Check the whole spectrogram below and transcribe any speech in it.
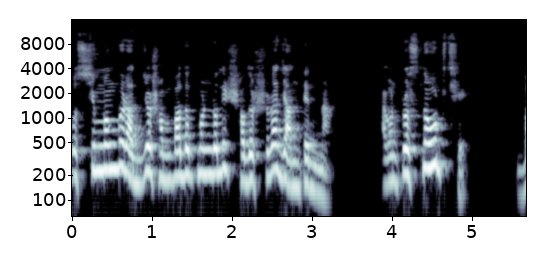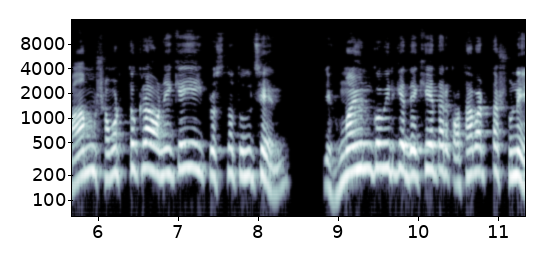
পশ্চিমবঙ্গ রাজ্য সম্পাদক মণ্ডলীর সদস্যরা জানতেন না। এখন প্রশ্ন উঠছে, বাম সমর্থকরা অনেকেই এই প্রশ্ন তুলছেন যে হুমায়ুন কবিরকে দেখে তার কথাবার্তা শুনে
